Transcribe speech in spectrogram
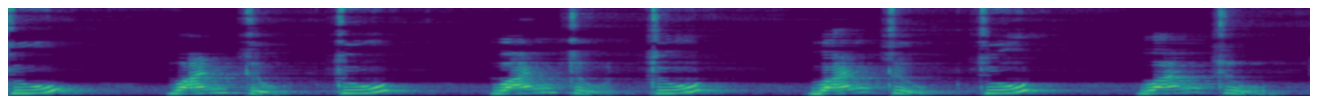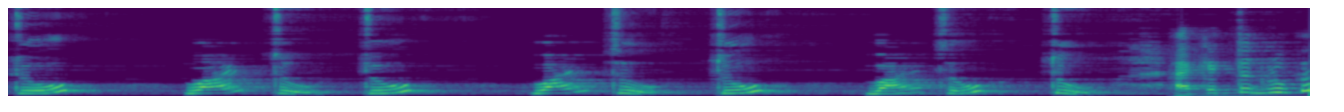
two one two two one two two one two two one two two one two two one two two one two two এক একটা গ্রুপে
